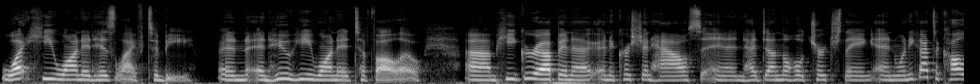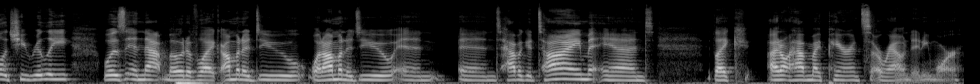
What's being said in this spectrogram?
what he wanted his life to be and, and who he wanted to follow. Um, he grew up in a, in a Christian house and had done the whole church thing. And when he got to college, he really was in that mode of like, I'm to do what I'm to do and, and have a good time. And like, I don't have my parents around anymore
